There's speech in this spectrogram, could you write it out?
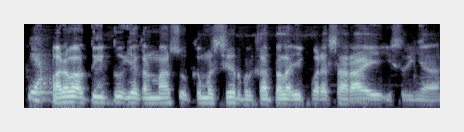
Ya. Pada waktu itu ia akan masuk ke Mesir berkatalah ia kepada Sarai istrinya,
